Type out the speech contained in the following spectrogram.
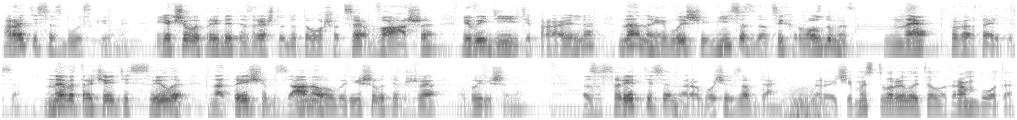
радьтеся з близькими. Якщо ви прийдете зрештою до того, що це ваше, і ви дієте правильно, на найближчий місяць до цих роздумів не повертайтеся. Не витрачайте сили на те, щоб заново вирішувати вже вирішене. Зосередьтеся на робочих завданнях. До речі, ми створили телеграм-бота.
